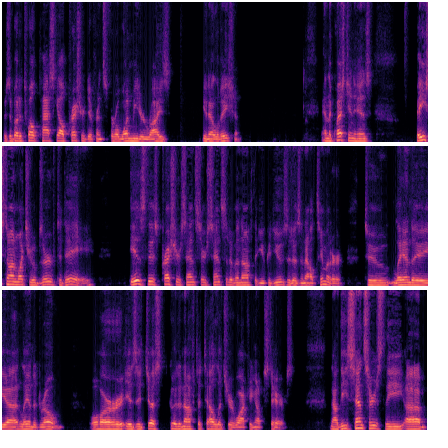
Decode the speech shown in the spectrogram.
There's about a 12 Pascal pressure difference for a one meter rise in elevation. And the question is, based on what you observe today, is this pressure sensor sensitive enough that you could use it as an altimeter to land a, uh, land a drone? Or is it just good enough to tell that you're walking upstairs? Now these sensors, the um,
